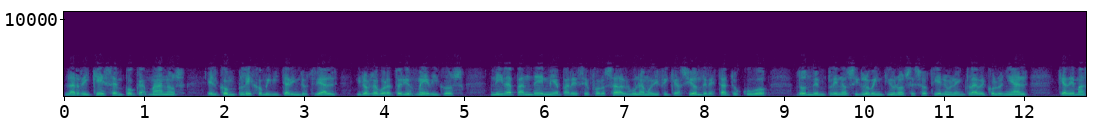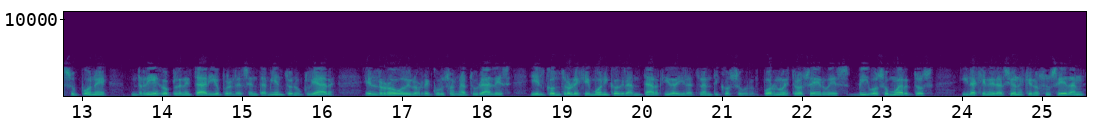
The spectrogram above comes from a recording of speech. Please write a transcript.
la riqueza en pocas manos, el complejo militar industrial y los laboratorios médicos, ni la pandemia parece forzar alguna modificación del status quo donde en pleno siglo XXI se sostiene un enclave colonial que además supone riesgo planetario por el asentamiento nuclear, el robo de los recursos naturales y el control hegemónico de la Antártida y el Atlántico Sur. Por nuestros héroes, vivos o muertos, y las generaciones que nos sucedan,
